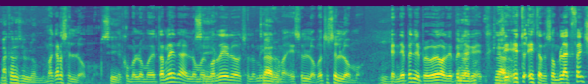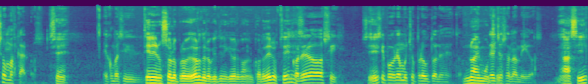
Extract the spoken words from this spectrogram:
Más caro es el lomo. Más caro es el lomo. Es como el lomo de ternera, el lomo de cordero, es lo mismo. Es el lomo. Esto es el lomo. Depende del proveedor, depende de que... Estos que son black fake son más caros. Sí. Es como si... ¿Tienen un solo proveedor de lo que tiene que ver con el cordero ustedes? El cordero sí. ¿Sí? sí, porque no hay muchos productores de esto. No hay muchos. De hecho, son amigos. Ah, sí.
